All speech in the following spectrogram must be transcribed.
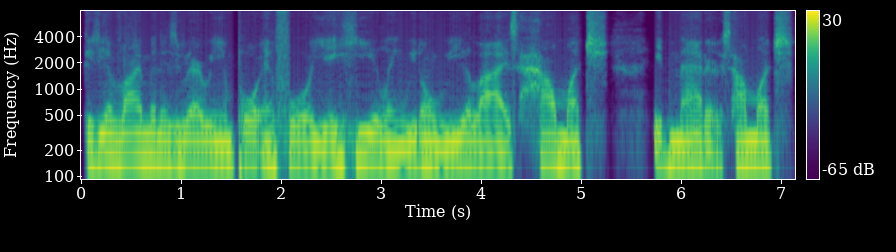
Because your environment is very important for your healing. We don't realize how much it matters, how much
